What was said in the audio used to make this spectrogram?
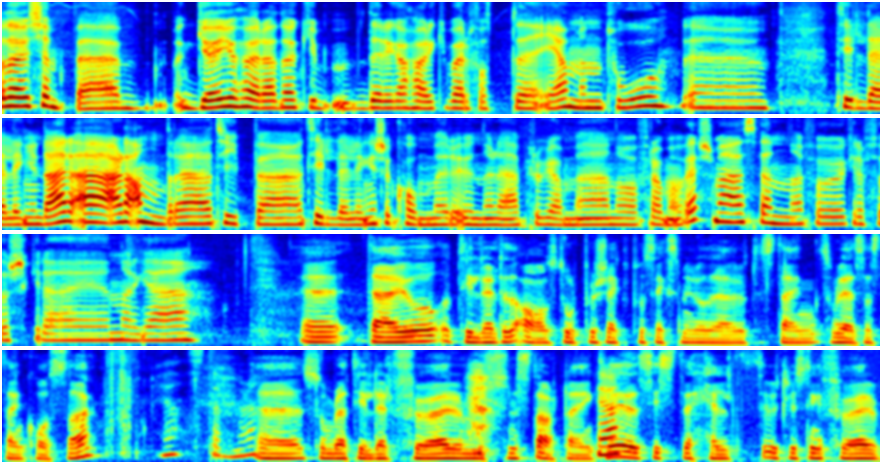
Og det er jo kjempegøy å høre. Dere har ikke bare fått én, eh, men to eh, tildelinger der. Er det andre type tildelinger som kommer under det programmet nå framover, som er spennende for kreftforskere i Norge? Eh, det er jo tildelt et annet stort prosjekt på 6 millioner euro til Stein, som ledes av Stein Kaasa. Ja, stemmer det. Eh, som ble tildelt før Mission starta, egentlig. Ja. Siste Health-utlysning før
